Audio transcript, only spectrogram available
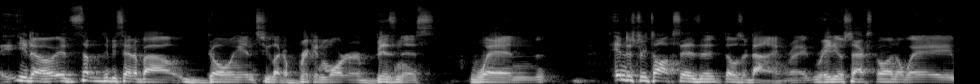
you know, it's something to be said about going into like a brick and mortar business when industry talk says that those are dying, right? Radio Shack's going away.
